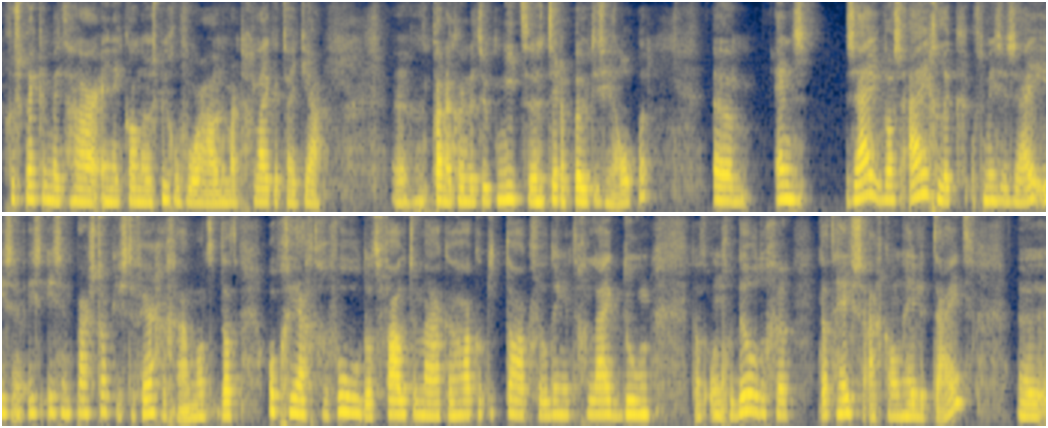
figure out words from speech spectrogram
gesprekken met haar en ik kan er een spiegel voor houden. Maar tegelijkertijd, ja, uh, kan ik haar natuurlijk niet uh, therapeutisch helpen. Um, en zij was eigenlijk, of tenminste zij, is een, is, is een paar stapjes te ver gegaan. Want dat opgejaagde gevoel, dat fouten maken, hak op de tak, veel dingen tegelijk doen, dat ongeduldige, dat heeft ze eigenlijk al een hele tijd. Uh,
